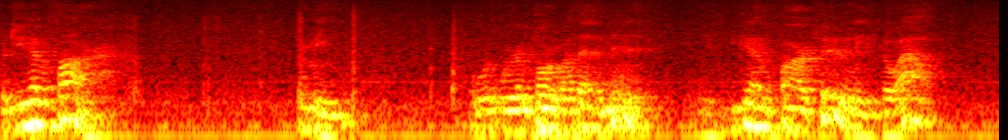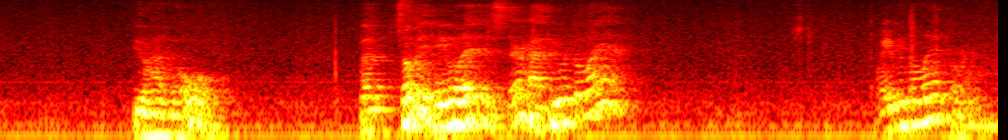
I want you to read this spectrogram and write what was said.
But do you have a fire? I mean, we're, we're going to talk about that in a minute. You can have a fire too, and you can go out. You don't have the oil. But so many people, they just, they're happy with the lamp. Waving the lamp around.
